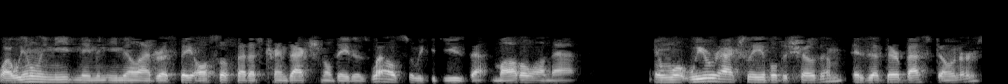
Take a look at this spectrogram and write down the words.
while we only need name and email address, they also fed us transactional data as well. So we could use that model on that. And what we were actually able to show them is that their best donors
